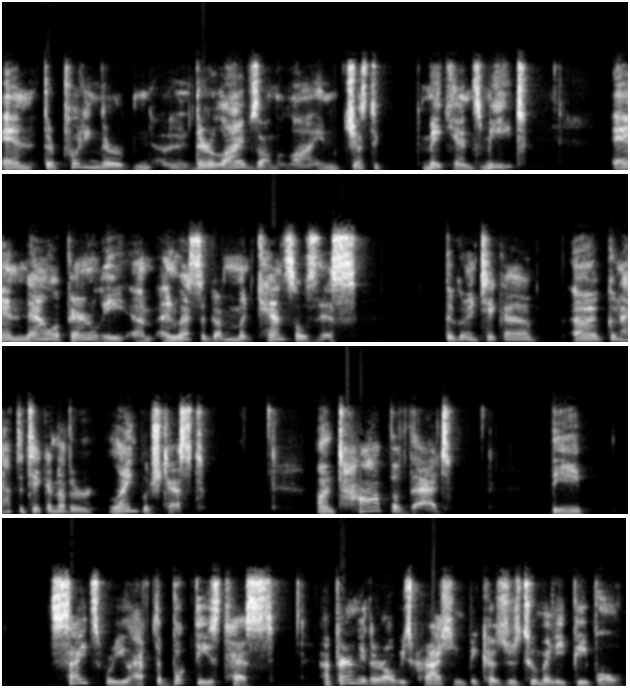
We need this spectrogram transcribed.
And they're putting their their lives on the line just to make ends meet. And now apparently um, unless the government cancels this they're going to take a uh, going to have to take another language test. On top of that the sites where you have to book these tests, apparently they're always crashing because there's too many people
